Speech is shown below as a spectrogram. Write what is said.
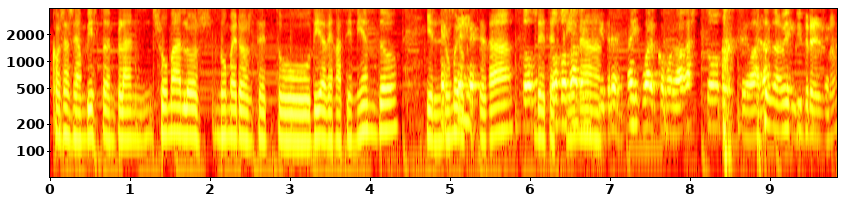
cosas se han visto en plan suma los números de tu día de nacimiento y el número que te da todo, determina... todo da 23, da igual como lo hagas, todo te va a dar da 23, ¿no?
